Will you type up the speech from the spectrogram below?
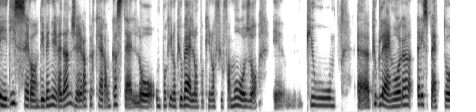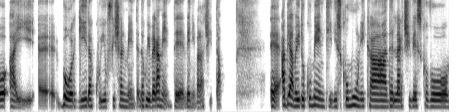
e dissero di venire da Angera perché era un castello un pochino più bello, un pochino più famoso, eh, più, eh, più, glamour rispetto ai eh, borghi da cui ufficialmente, da cui veramente veniva la città. Eh, abbiamo i documenti di scomunica dell'arcivescovo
